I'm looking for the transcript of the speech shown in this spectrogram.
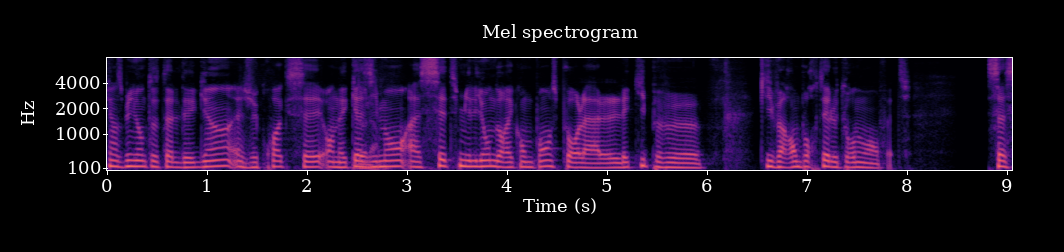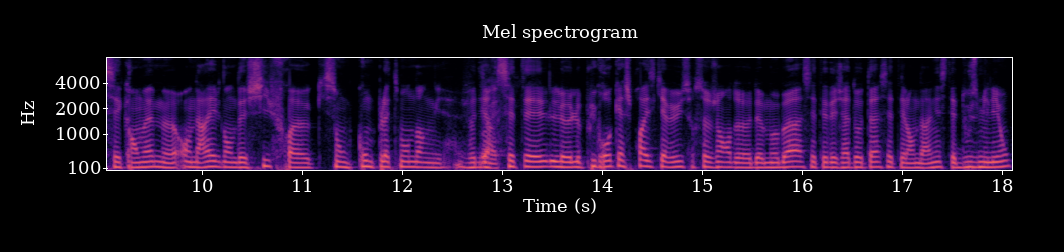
15 millions de total des gains, et je crois que c'est, on est quasiment à 7 millions de récompenses pour l'équipe euh, qui va remporter le tournoi en fait ça c'est quand même euh, on arrive dans des chiffres euh, qui sont complètement dingues. Je veux dire c'était le, plus gros cash prize qu'il y avait eu sur ce genre de, de MOBA c'était déjà Dota c'était l'an dernier c'était 12 millions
